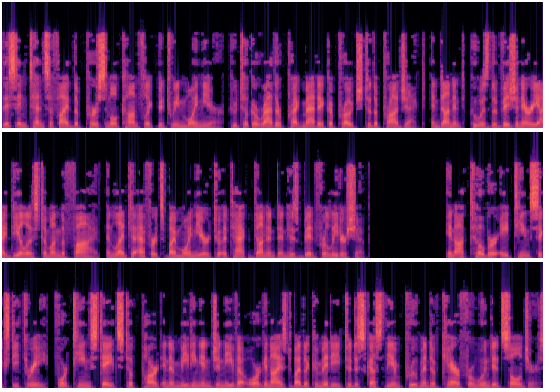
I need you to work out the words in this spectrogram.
This intensified the personal conflict between Moynier, who took a rather pragmatic approach to the project, and Dunant, who was the visionary idealist among the five, and led to efforts by Moynier to attack Dunant and his bid for leadership. In October 1863, 14 states took part in a meeting in Geneva organized by the committee to discuss the improvement of care for wounded soldiers.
